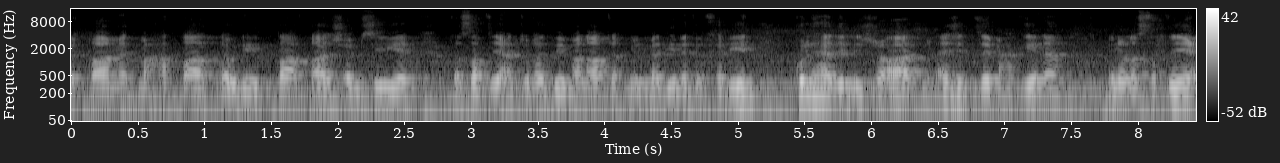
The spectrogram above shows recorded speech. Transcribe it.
إقامة محطات توليد طاقة شمسية تستطيع أن تغذي مناطق من مدينة الخليل، كل هذه الإجراءات من أجل زي ما حكينا إنه نستطيع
